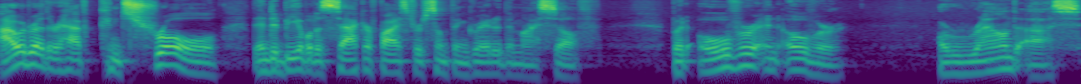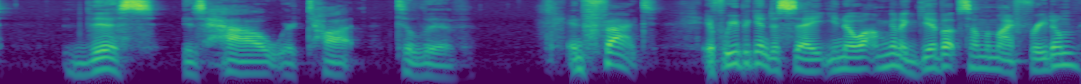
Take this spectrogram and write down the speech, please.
I would rather have control than to be able to sacrifice for something greater than myself. But over and over around us, this is how we're taught to live. In fact, if we begin to say, you know what, I'm going to give up some of my freedom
